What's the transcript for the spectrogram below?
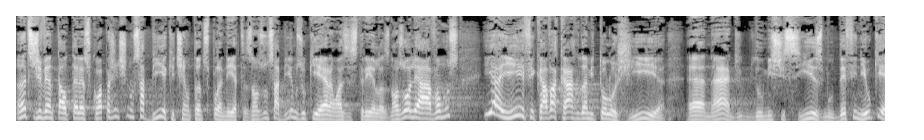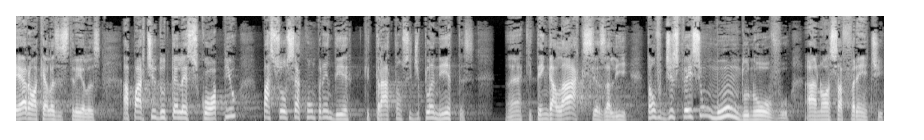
Antes de inventar o telescópio, a gente não sabia que tinham tantos planetas, nós não sabíamos o que eram as estrelas. Nós olhávamos e aí ficava a cargo da mitologia, é, né, do misticismo, definir o que eram aquelas estrelas. A partir do telescópio, passou-se a compreender que tratam-se de planetas. Né, que tem galáxias ali. Então desfez-se um mundo novo à nossa frente.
